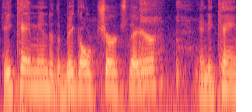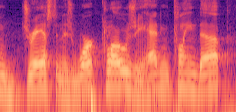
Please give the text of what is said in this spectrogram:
He came into the big old church there and he came dressed in his work clothes. He hadn't cleaned up.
